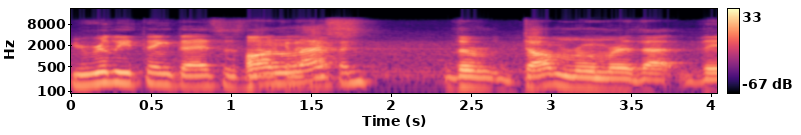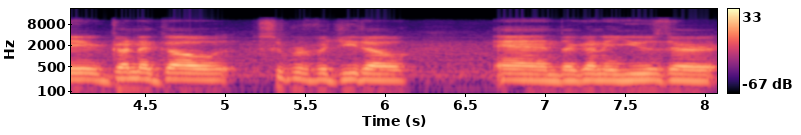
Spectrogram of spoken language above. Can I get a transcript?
you really think that this is not gonna Unless happen? the dumb rumor that they're gonna go Super Vegito and they're gonna use their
